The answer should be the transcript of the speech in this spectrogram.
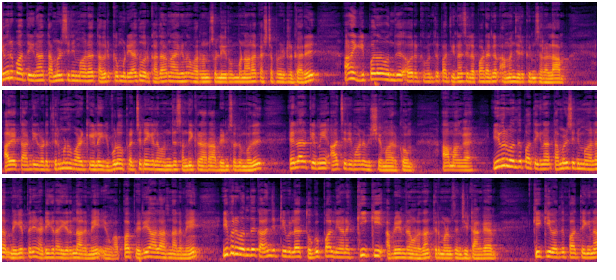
இவர் பார்த்தீங்கன்னா தமிழ் சினிமாவில் தவிர்க்க முடியாத ஒரு கதாநாயகனாக வரணும்னு சொல்லி ரொம்ப நாளாக கஷ்டப்பட்டுருக்காரு ஆனால் இப்போ தான் வந்து அவருக்கு வந்து பார்த்திங்கன்னா சில படங்கள் அமைஞ்சிருக்குன்னு சொல்லலாம். அதை தாண்டி இவரோட திருமண வாழ்க்கையில் இவ்வளோ பிரச்சனைகளை வந்து சந்திக்கிறாரா அப்படின்னு சொல்லும்போது எல்லாருக்குமே ஆச்சரியமான விஷயமா இருக்கும். ஆமாங்க. இவர் வந்து பார்த்தீங்கன்னா தமிழ் சினிமாவில் மிகப்பெரிய நடிகராக இருந்தாலுமே இவங்க அப்பா பெரிய ஆளாக இருந்தாலுமே இவர் வந்து கலைஞர் டிவியில் தொகுப்பாளினியான கீக்கி அப்படின்றவங்கள தான் திருமணம் செஞ்சுட்டாங்க. கிக்கி வந்து பார்த்தீங்கன்னா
